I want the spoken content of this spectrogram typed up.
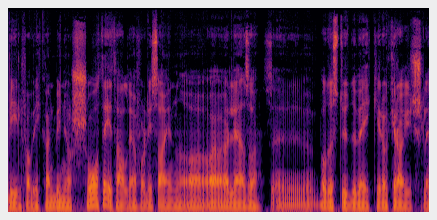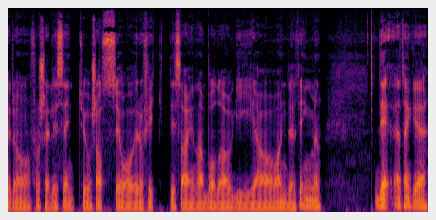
bilfabrikkene begynner å se til Italia for design. Og, og altså, både Studebaker og Chrysler og forskjellig sendte jo chassis over og fikk designa både av Gia og andre ting. Men det, jeg tenker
